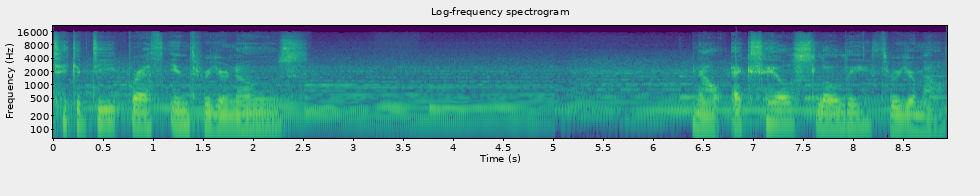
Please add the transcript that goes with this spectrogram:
Take a deep breath in through your nose. Now exhale slowly through your mouth.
